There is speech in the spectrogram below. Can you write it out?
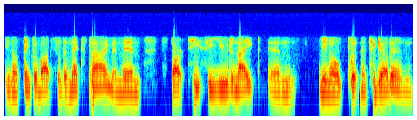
you know think about for the next time, and then start TCU tonight and you know putting it together. And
